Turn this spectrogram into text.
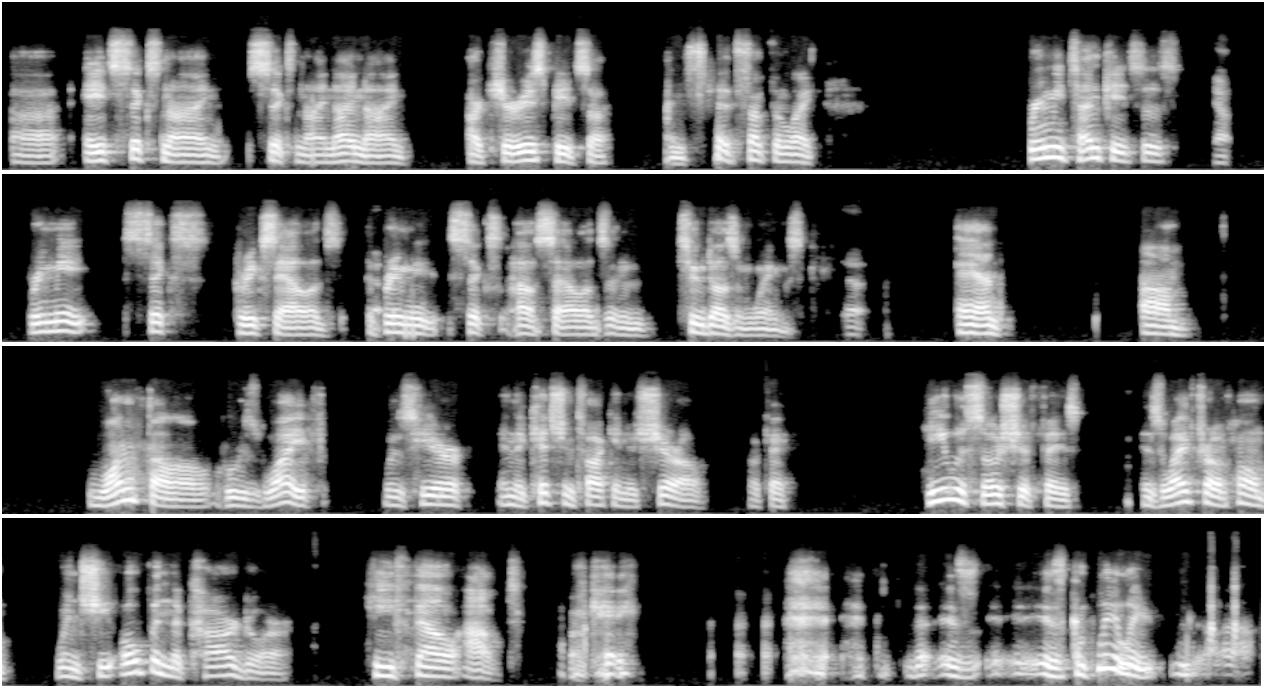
uh, 869 6999 Arcuri's pizza and said something like bring me 10 pizzas Yep. bring me six greek salads Yep. bring me six house salads and two dozen wings Yep. and um one fellow whose wife was here in the kitchen talking to cheryl okay he was so shit faced his wife drove home when she opened the car door, he fell out. Okay. that is is completely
